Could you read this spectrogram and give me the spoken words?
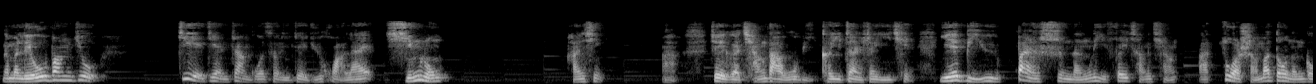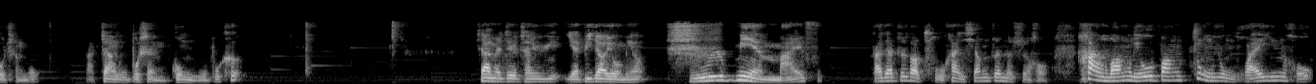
那么刘邦就借鉴《战国策》里这句话来形容韩信啊，这个强大无比，可以战胜一切，也比喻办事能力非常强啊，做什么都能够成功啊，战无不胜，攻无不克。下面这个成语也比较有名，十面埋伏。大家知道楚汉相争的时候，汉王刘邦重用淮阴侯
